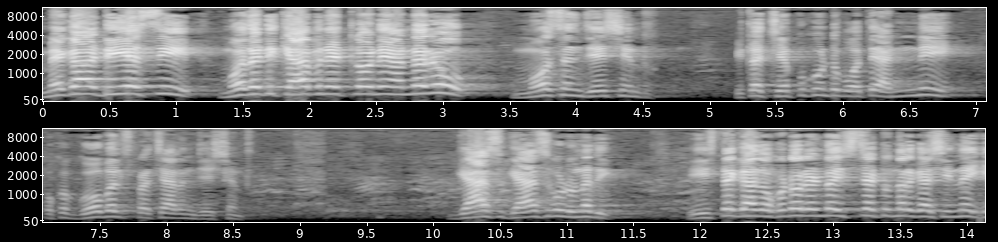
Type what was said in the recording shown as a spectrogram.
మెగా డిఎస్సి మొదటి క్యాబినెట్లోనే అన్నారు మోసం చేసిండ్రు. ఇట్లా చెప్పుకుంటూ పోతే అన్ని ఒక గోబల్స్ ప్రచారం చేసిండ్రు. గ్యాస్ గ్యాస్ కూడా ఉన్నది. ఇస్తే కాదు ఒకటో రెండో ఇచ్చేటట్టున్నారు గా చిన్నయి.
